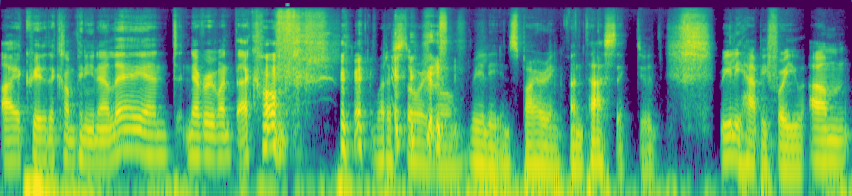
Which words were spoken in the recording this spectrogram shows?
I created a company in LA and never went back home. what a story. Really inspiring. Fantastic, dude. Really happy for you. Um,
